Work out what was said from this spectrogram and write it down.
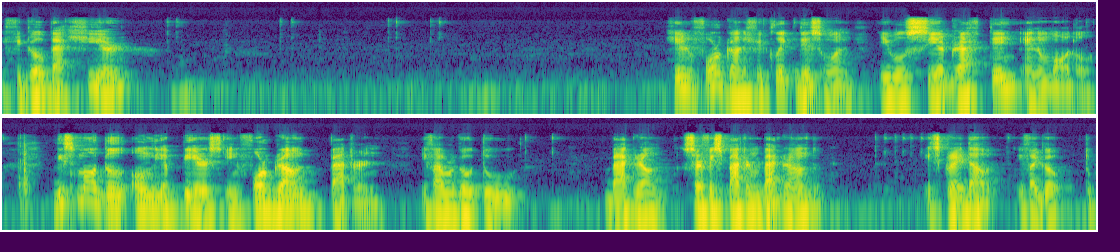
If we go back here, here in foreground, if you click this one, you will see a drafting and a model. This model only appears in foreground pattern. If I were go to background, surface pattern background, it's grayed out. If I go to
